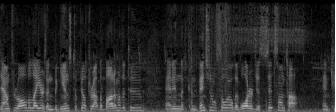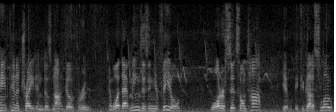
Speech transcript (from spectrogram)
down through all the layers and begins to filter out the bottom of the tube. And in the conventional soil, the water just sits on top and can't penetrate and does not go through. And what that means is in your field, water sits on top. It, if you've got a slope,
